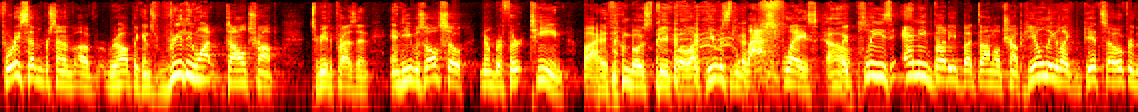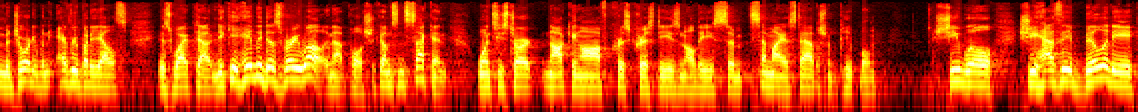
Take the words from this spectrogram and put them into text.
47% of, of Republicans really want Donald Trump to be the president. And he was also number 13 by the most people. Like he was last place. Like please anybody but Donald Trump. He only like gets over the majority when everybody else is wiped out. Nikki Haley does very well in that poll. She comes in second once you start knocking off Chris Christie's and all these sem- semi-establishment people she will she has the ability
